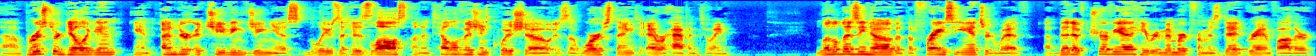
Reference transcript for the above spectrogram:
Uh, Brewster Gilligan, an underachieving genius, believes that his loss on a television quiz show is the worst thing to ever happen to him. Little does he know that the phrase he answered with, a bit of trivia he remembered from his dead grandfather,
